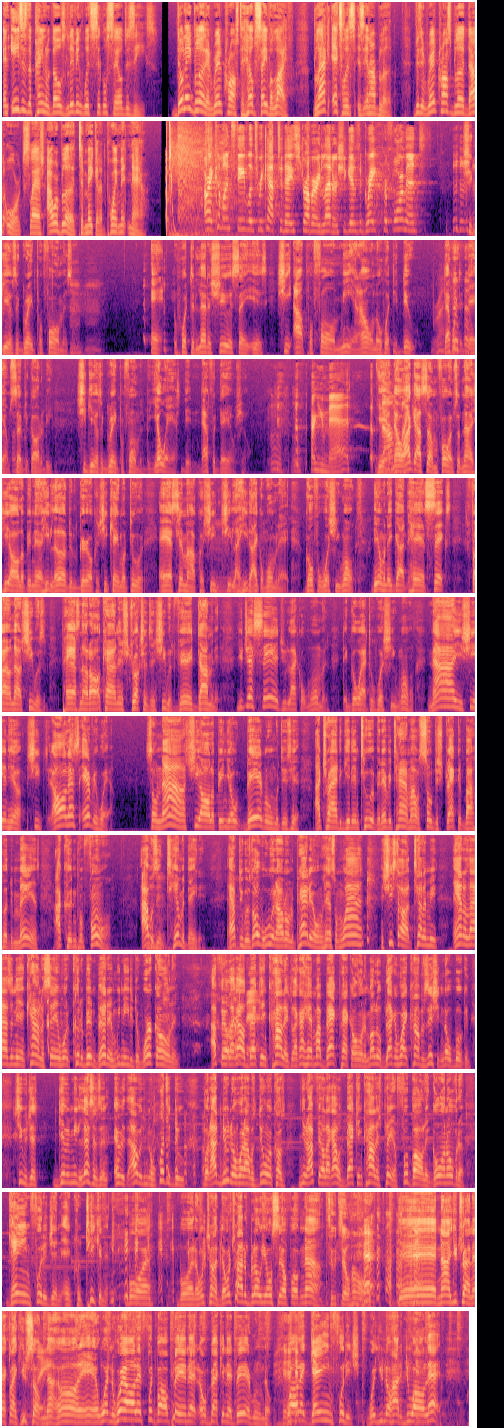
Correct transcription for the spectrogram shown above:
and eases the pain of those living with sickle cell disease. Donate blood at Red Cross to help save a life. Black excellence is in our blood. Visit redcrossblood.org slash ourblood to make an appointment now. All right, come on, Steve. Let's recap today's Strawberry Letter. She gives a great performance. she gives a great performance. Mm-hmm. And what the letter should say is, she outperformed me and I don't know what to do. Right. That's what the damn subject ought to be. She gives a great performance, but your ass didn't. That's for damn sure. Are you mad? That Yeah, no, I like got something for him. So now he all up in there. He loved the girl because she came up to him, asked him out because she Mm. she like he like a woman that go for what she want. Then when they got had sex, found out she was passing out all kind of instructions and she was very dominant. You just said you like a woman that go after what she want. Now she in here, she all that's everywhere. So now she all up in your bedroom with this here. I tried to get into it, but every time I was so distracted by her demands, I couldn't perform. I was mm-hmm. intimidated. After it mm-hmm. was over, we went out on the patio and had some wine, and she started telling me, analyzing the encounter, saying what could have been better and we needed to work on. And I felt like I was back in college, like I had my backpack on and my little black and white composition notebook, and she was just giving me lessons and everything. I would know what to do, but I do know what I was doing because you know I felt like I was back in college playing football and going over the game footage and, and critiquing it. Boy, boy, don't try don't try to blow yourself up now. Toot your horn. Yeah, now you trying to act like you something now. Oh, and wasn't where all that football playing that on oh, back in that bedroom though? Where all that game footage where you know how to do all that.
